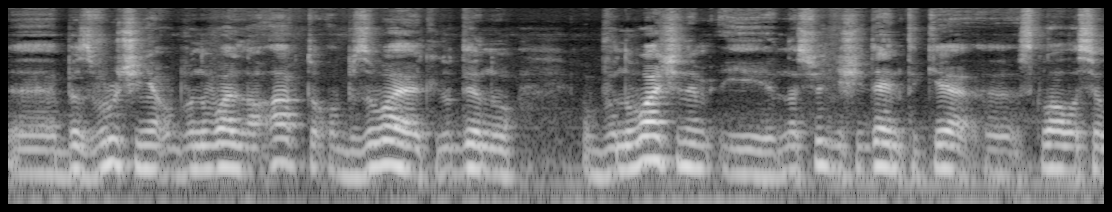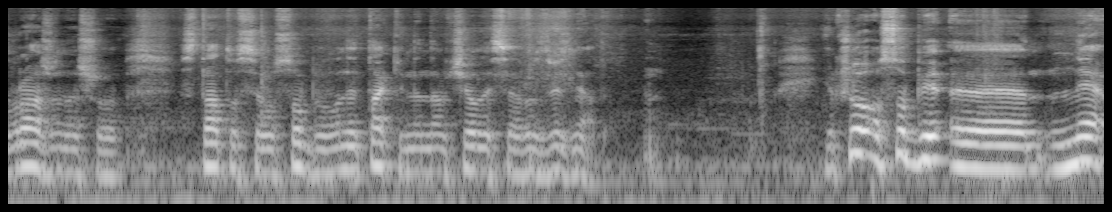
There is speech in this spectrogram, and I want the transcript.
е, без вручення обвинувального акту обзивають людину обвинуваченим, і на сьогоднішній день таке е, склалося враження, що статуси особи вони так і не навчилися розрізняти. Якщо особі е, не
